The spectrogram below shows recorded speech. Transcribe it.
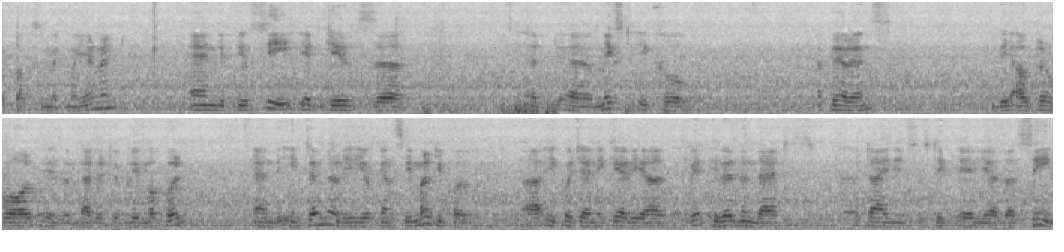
approximate measurement. And if you see it gives uh, a, a mixed echo appearance. The outer wall is relatively muffled and the internally you can see multiple uh, echogenic areas. Within that tiny cystic areas are seen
